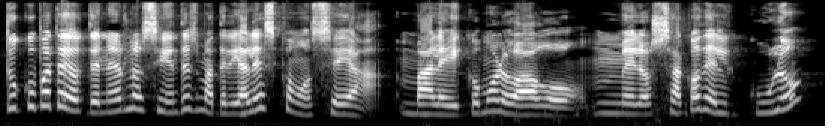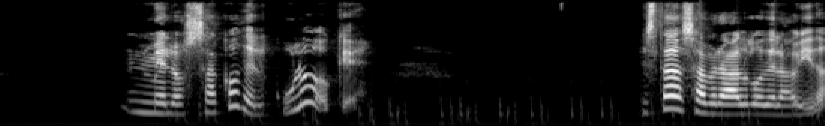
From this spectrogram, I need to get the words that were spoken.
Tú ocúpate de obtener los siguientes materiales como sea. Vale, ¿y cómo lo hago? ¿Me los saco del culo? ¿Me lo saco del culo o qué? ¿Esta sabrá algo de la vida?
